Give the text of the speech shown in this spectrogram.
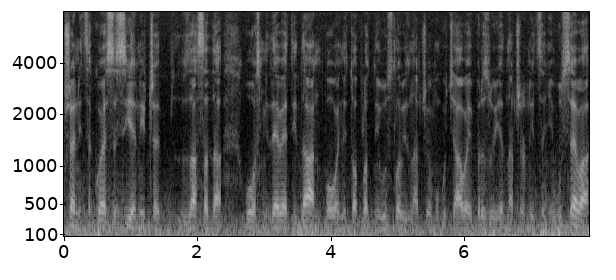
Pšenica koja se sije niče za sada u 8. 9. dan, povoljni toplotni uslovi, znači omogućavaju brzo jednačarnicanje useva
